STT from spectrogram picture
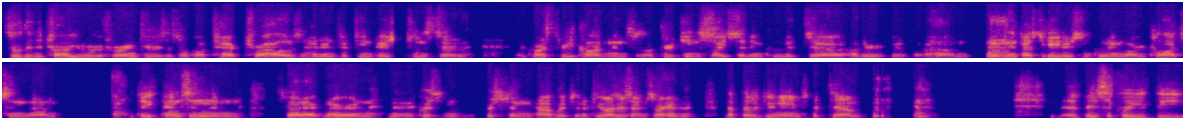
So the, the, trial you're referring to is a so-called TACT trial. It was 115 patients uh, across three continents, uh, 13 sites that included uh, other um, investigators, including Laurie Klotz and um, Dave Penson and Scott Eggener and uh, Christian, Christian Pavlovich and a few others. I'm sorry, I've left out a few names, but um, uh, basically the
